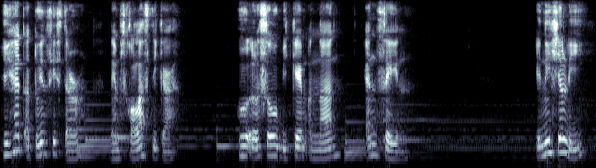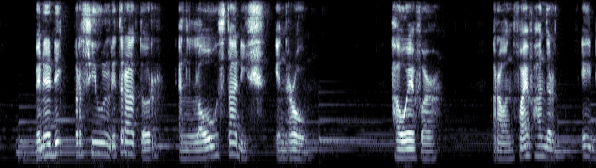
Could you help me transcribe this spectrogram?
He had a twin sister named Scholastica, who also became a nun and saint. Initially, Benedict pursued literature and law studies in Rome. However, around 500 AD,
